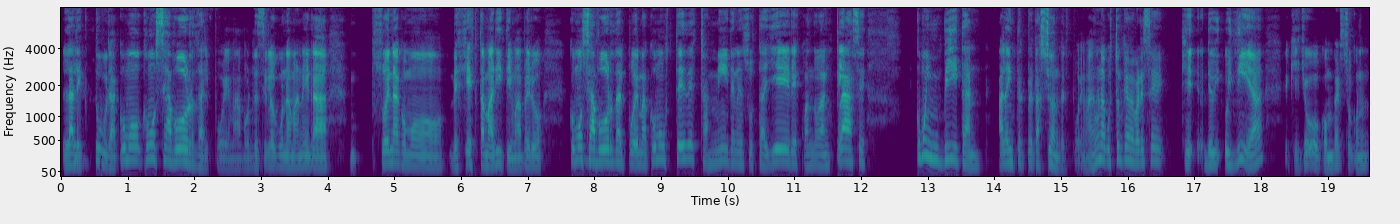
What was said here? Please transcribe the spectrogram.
la lectura, cómo, cómo se aborda el poema, por decirlo de alguna manera, suena como de gesta marítima, pero cómo se aborda el poema, cómo ustedes transmiten en sus talleres, cuando dan clases, cómo invitan a la interpretación del poema. Es una cuestión que me parece que hoy día, que yo converso con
